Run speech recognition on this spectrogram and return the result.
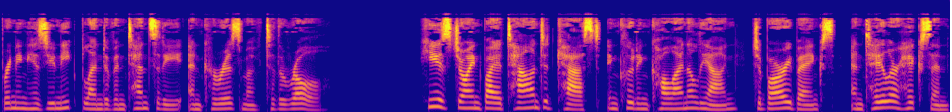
bringing his unique blend of intensity and charisma to the role. He is joined by a talented cast including Callina Liang, Jabari Banks, and Taylor Hickson,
